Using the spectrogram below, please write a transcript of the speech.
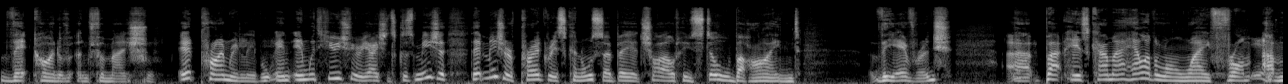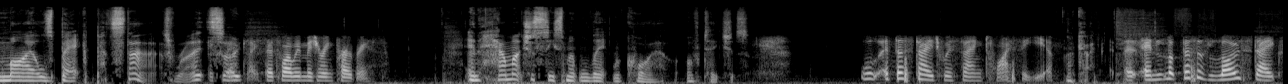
that kind of information at primary level and, and with huge variations because measure that measure of progress can also be a child who's still behind the average uh, but has come a hell of a long way from a miles back start, right? Exactly. So that's why we're measuring progress. And how much assessment will that require of teachers? Well, at this stage, we're saying twice a year. Okay. And look, this is low stakes,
